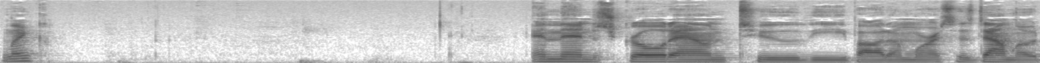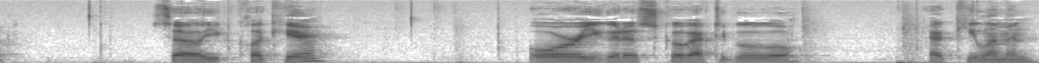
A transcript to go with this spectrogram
link and then just scroll down to the bottom where it says download. So you click here, or you could just go back to Google at Key Lemon.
